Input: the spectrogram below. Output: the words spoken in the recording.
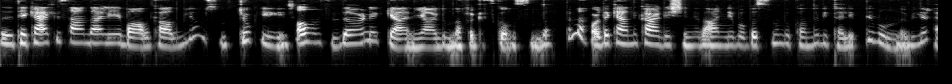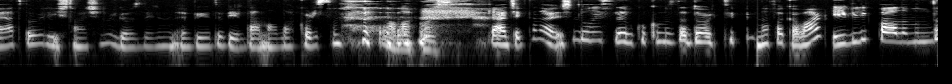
e, tekerlekli sandalyeye bağlı kaldı biliyor musunuz? Çok ilginç. Alın size örnek yani yardım nafakası konusunda. Değil mi? Orada kendi kardeşinin ya da anne babasının bu konuda bir talepte bulunabilir. Hayat böyle işte. Şimdi gözlerin e, büyüdü birden Allah korusun. Allah korusun. Gerçekten öyle. Şimdi dolayısıyla hukukumuzda dört tip nafaka var. Evlilik bağlamında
